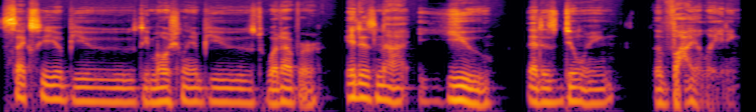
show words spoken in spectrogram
sexually abused, emotionally abused, whatever, it is not you that is doing the violating.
